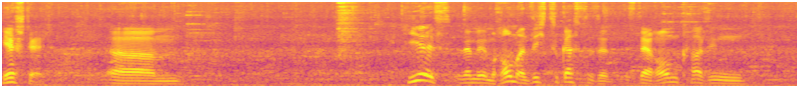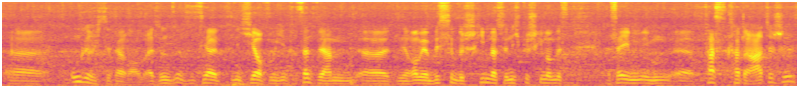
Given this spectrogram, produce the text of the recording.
herstellt. Ähm, hier ist, wenn wir im Raum an sich zu Gaste sind, ist der Raum quasi ein äh, ungerichteter Raum. Also das ist ja, finde ich hier auch wirklich interessant. Wir haben äh, den Raum ja ein bisschen beschrieben. Was wir nicht beschrieben haben, ist, dass er eben, eben äh, fast quadratisch ist.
